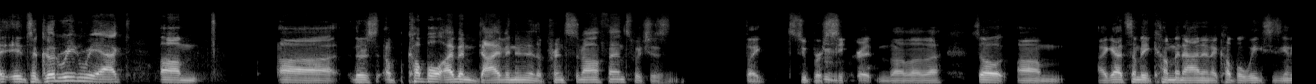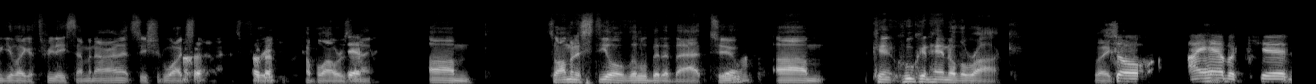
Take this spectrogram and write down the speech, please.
It's a good read and react. Um, uh, there's a couple. I've been diving into the Princeton offense, which is like super Mhm. secret and blah blah blah. So, um, I got somebody coming on in a couple weeks. He's going to give like a three day seminar on it, so you should watch Okay. that. It's free, Okay. a couple hours Yeah. a night. Um, so I'm going to steal a little bit of that too. Um, can who can handle the rock? Like, so I have a kid.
